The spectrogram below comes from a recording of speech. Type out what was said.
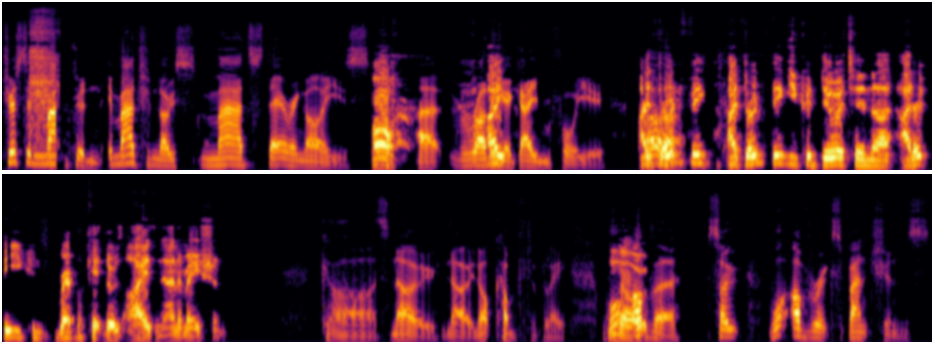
just imagine, imagine those mad staring eyes Oh, uh, running I- a game for you. I Oh. don't think I don't think you could do it in. Uh, I don't think you can replicate those eyes in animation. God, no, no, not comfortably. What No. other? So, what other expansions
